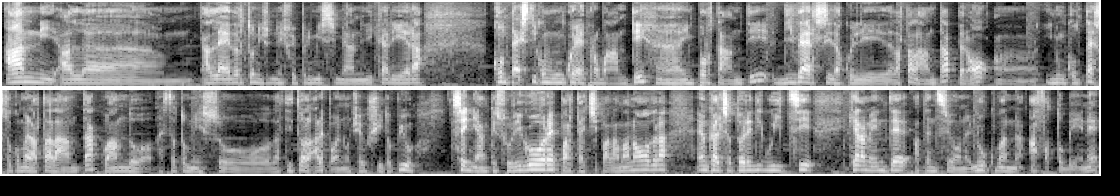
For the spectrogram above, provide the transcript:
anni al, uh, all'Everton nei suoi primissimi anni di carriera contesti comunque probanti, eh, importanti, diversi da quelli dell'Atalanta, però eh, in un contesto come l'Atalanta, quando è stato messo da titolare, poi non c'è uscito più. Segna anche su rigore, partecipa alla manovra, è un calciatore di guizzi. Chiaramente, attenzione, Lukman ha fatto bene,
